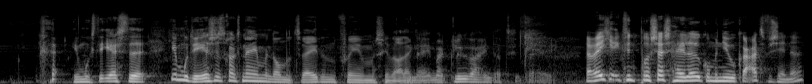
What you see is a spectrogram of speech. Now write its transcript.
je, moest de eerste, je moet de eerste straks nemen, dan de tweede. Dan vind je hem misschien wel lekker. Nee, maar glühwein, dat... nee. Nou, weet je, ik vind het proces heel leuk om een nieuwe kaart te verzinnen.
